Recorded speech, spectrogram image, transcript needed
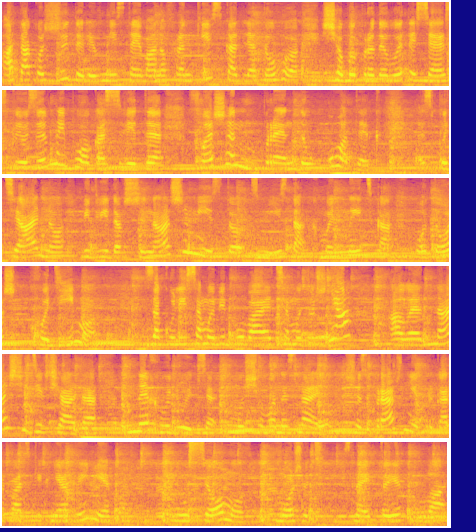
а також жителів міста Івано-Франківська для того, щоб продивитися ексклюзивний показ від е, фешн-бренду Отик, спеціально відвідавши наше місто з міста Хмельницька. Отож, ходімо. За кулісами відбувається метушня, але наші дівчата не хвилюються, тому що вони знають, що справжні прикарпатські княгині у всьому можуть знайти лад.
